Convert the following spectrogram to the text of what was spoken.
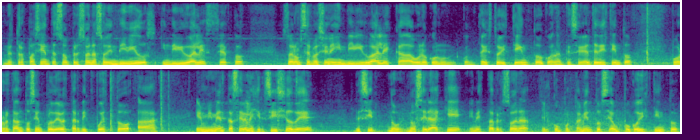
nuestros pacientes son personas, son individuos individuales, ¿cierto? Son observaciones individuales, cada uno con un contexto distinto, con antecedentes distintos. Por lo tanto, siempre debo estar dispuesto a, en mi mente, hacer el ejercicio de decir, no, ¿no será que en esta persona el comportamiento sea un poco distinto?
